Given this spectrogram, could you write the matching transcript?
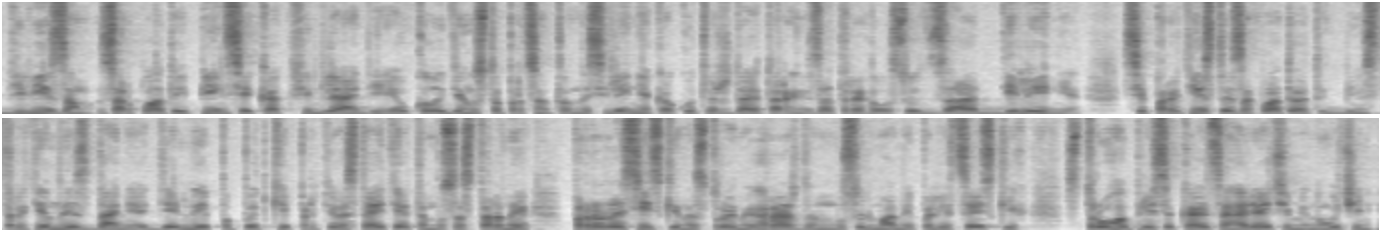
девизом «Зарплаты и пенсии, как в Финляндии». И около 90% населения, как утверждают организаторы, голосуют за отделение. Сепаратисты захватывают административные здания. Отдельные попытки противостоять этому со стороны пророссийски настроенных граждан, мусульман и полицейских строго пресекаются горячими, но очень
